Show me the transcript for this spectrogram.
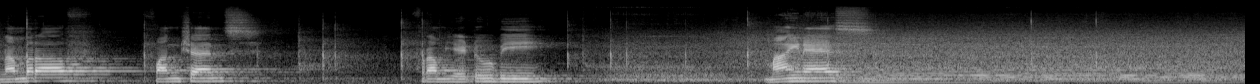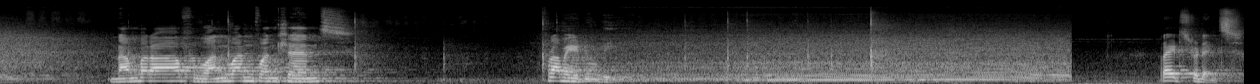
number of functions from a to b minus number of one one functions from a to b. Right students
